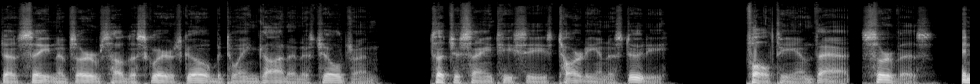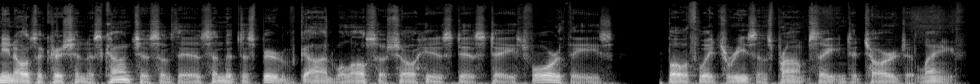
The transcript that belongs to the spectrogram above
Thus Satan observes how the squares go between God and his children. Such a saint he sees tardy in his duty, faulty in that service, and he knows a Christian is conscious of this, and that the Spirit of God will also show his distaste for these, both which reasons prompt Satan to charge at length.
